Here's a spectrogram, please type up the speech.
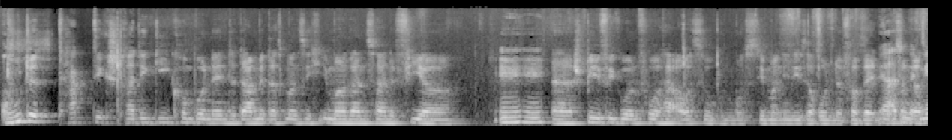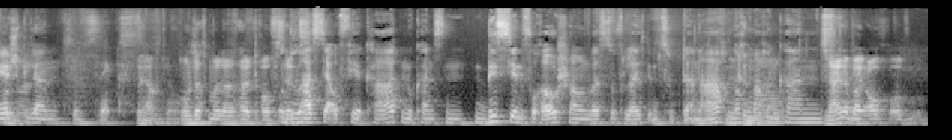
gute Taktik-Strategie-Komponente damit, dass man sich immer dann seine vier Mhm. äh, Spielfiguren vorher aussuchen muss, die man in dieser Runde verwendet. Ja, also Und mit mehr man halt- Spielern sind es sechs. Ja, und dass man dann halt drauf Und setzt. du hast ja auch vier Karten, du kannst ein bisschen vorausschauen, was du vielleicht im Zug danach noch Genau. machen kannst. Nein, aber auch, um,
